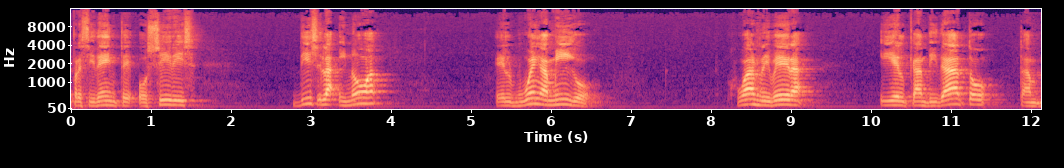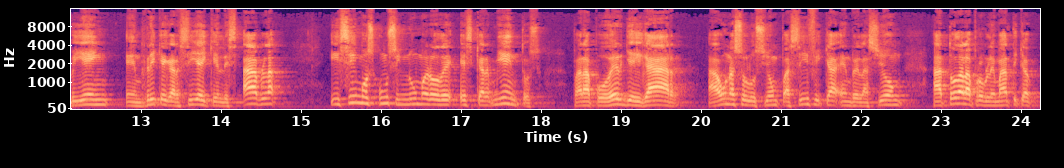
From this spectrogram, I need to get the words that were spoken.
presidente Osiris Disla Inoa, el buen amigo Juan Rivera, y el candidato también Enrique García y quien les habla, hicimos un sinnúmero de escarmientos para poder llegar a una solución pacífica en relación a toda la problemática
